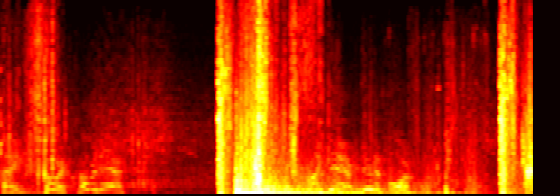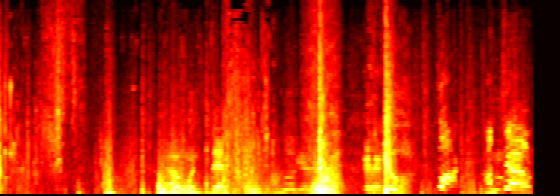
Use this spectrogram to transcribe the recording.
Hey, tourist, over there. Right there, uniform. That one's dead. Look at it. Fuck! I'm down!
